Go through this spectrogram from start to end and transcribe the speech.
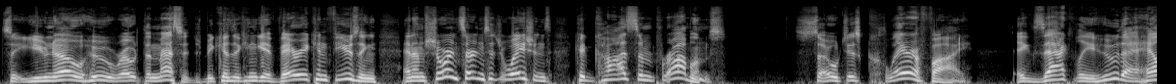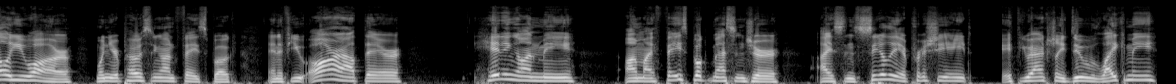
So you know who wrote the message because it can get very confusing and I'm sure in certain situations could cause some problems. So just clarify exactly who the hell you are when you're posting on Facebook. And if you are out there hitting on me on my Facebook Messenger, I sincerely appreciate if you actually do like me.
